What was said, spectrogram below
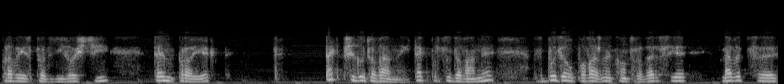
Prawa i Sprawiedliwości ten projekt tak przygotowany i tak procedowany wzbudzał poważne kontrowersje. Nawet e,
